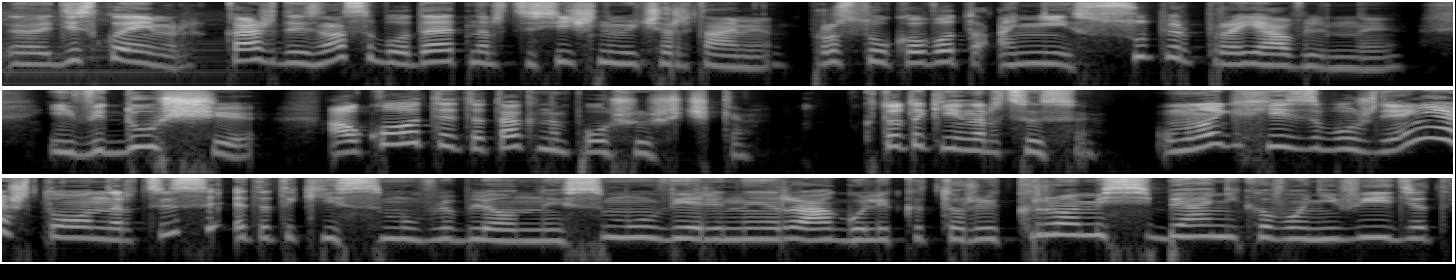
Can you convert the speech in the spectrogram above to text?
Э, дисклеймер. Каждый из нас обладает нарциссичными чертами. Просто у кого-то они супер проявленные и ведущие, а у кого-то это так на полшишечки. Кто такие нарциссы? У многих есть заблуждение, что нарциссы — это такие самовлюбленные, самоуверенные рагули, которые кроме себя никого не видят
